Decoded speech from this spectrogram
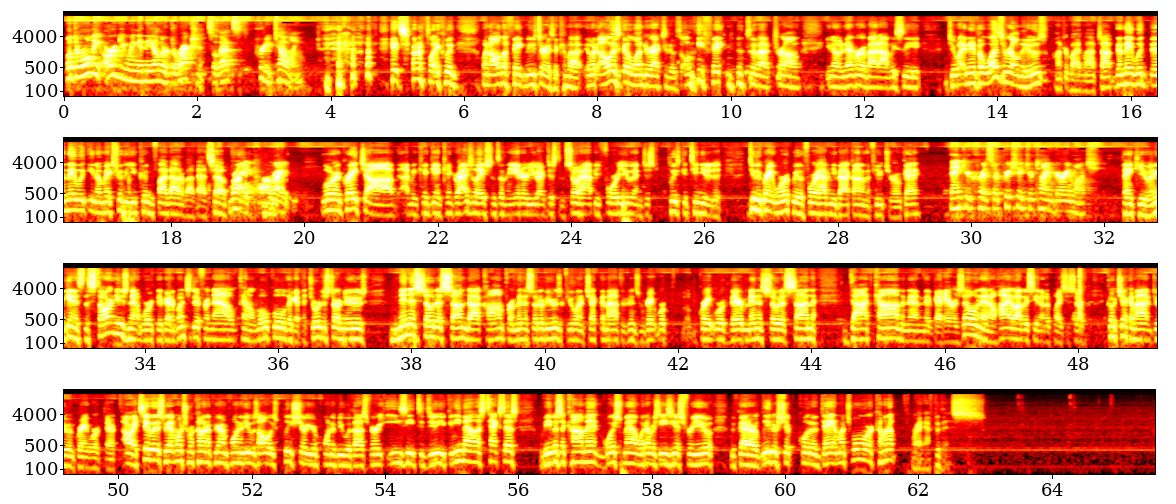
But they're only arguing in the other direction. So that's pretty telling. it's sort of like when when all the fake news stories would come out, it would always go one direction. It was only fake news about Trump, you know, never about obviously Joe Biden. And if it was real news, Hunter Biden laptop, then they would then they would you know make sure that you couldn't find out about that. So right, um, right. Laura, great job. I mean, again, congratulations on the interview. I just am so happy for you, and just please continue to do the great work. We look forward to having you back on in the future. Okay. Thank you, Chris. I appreciate your time very much. Thank you. And again, it's the Star News Network. They've got a bunch of different now, kind of local. They got the Georgia Star News, MinnesotaSun.com for Minnesota viewers. If you want to check them out, they're doing some great work, great work there. MinnesotaSun.com. And then they've got Arizona and Ohio, obviously, and other places. So go check them out. Doing great work there. All right, stay with us. We got much more coming up here on Point of View. As always, please share your point of view with us. Very easy to do. You can email us, text us, leave us a comment, voicemail, whatever's easiest for you. We've got our leadership quote of the day and much more coming up right after this.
